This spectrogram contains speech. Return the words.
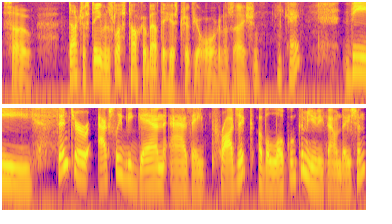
So, Dr. Stephens, let's talk about the history of your organization. Okay. The center actually began as a project of a local community foundation,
